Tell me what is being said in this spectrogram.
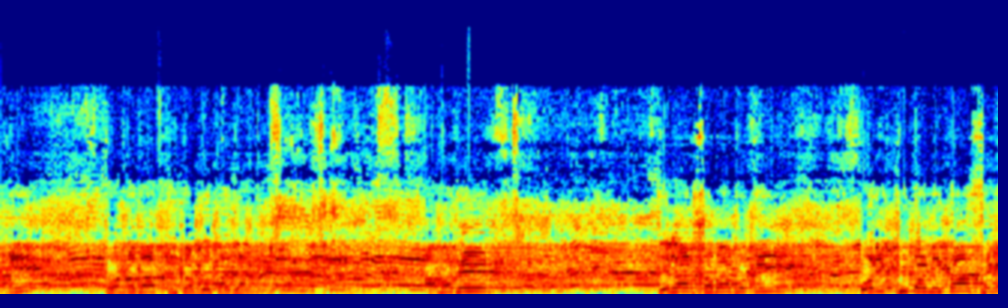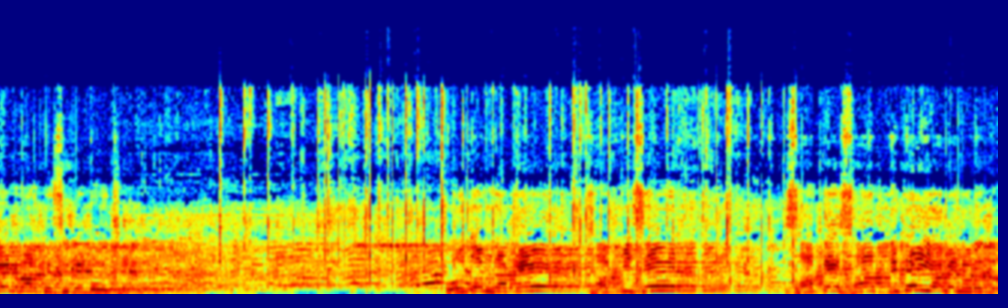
আমি ধন্যবাদ, কৃতজ্ঞতা জানাই। আমাদের জেলার সভাপতি পরীক্ষিত নেতা সেকেন্ডবার প্রেসিডেন্ট হয়েছে। গৌতম দাকে ছাব্বিশে সাথে সাথ দিতেই হবে নরেন্দ্র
